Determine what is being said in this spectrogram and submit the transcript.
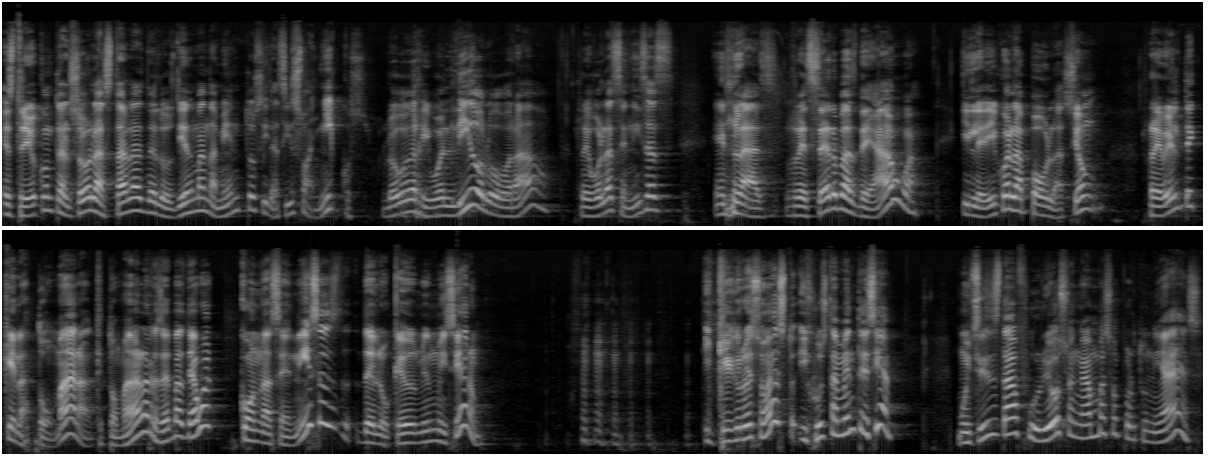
Estrelló contra el suelo las tablas de los diez mandamientos y las hizo añicos. Luego derribó el ídolo dorado, regó las cenizas en las reservas de agua y le dijo a la población rebelde que la tomara, que tomara las reservas de agua con las cenizas de lo que ellos mismos hicieron. y qué grueso esto. Y justamente decía, Moisés estaba furioso en ambas oportunidades.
